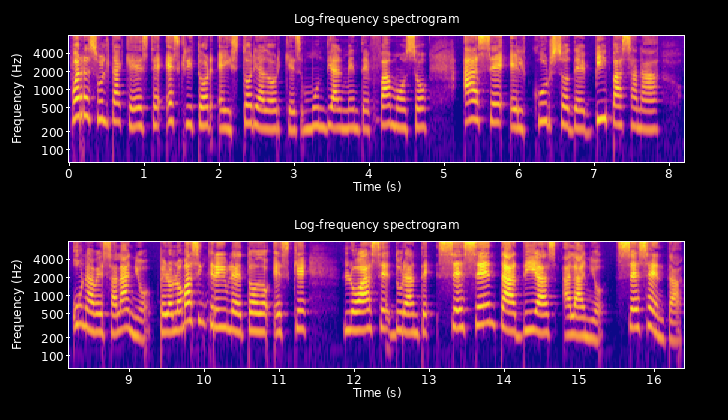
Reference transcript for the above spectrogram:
Pues resulta que este escritor e historiador que es mundialmente famoso hace el curso de vipassana una vez al año, pero lo más increíble de todo es que lo hace durante 60 días al año. 60.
